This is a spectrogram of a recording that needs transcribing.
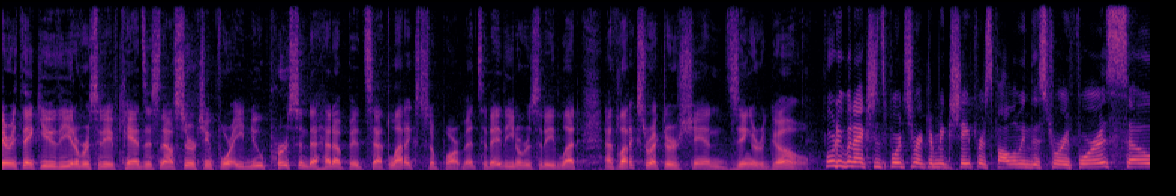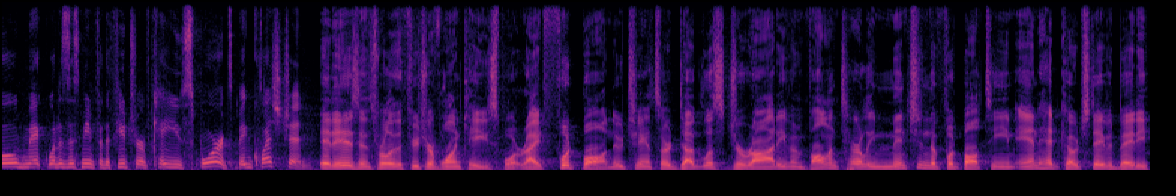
Gary, thank you. The University of Kansas now searching for a new person to head up its athletics department. Today, the university let athletics director Sheahon Zenger go. 41 Action Sports Director Mick Schaefer is following this story for us. So, Mick, what does this mean for the future of KU sports? Big question. It is, and it's really the future of one KU sport, right? Football. New Chancellor Douglas Girod even voluntarily mentioned the football team and head coach David Beatty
